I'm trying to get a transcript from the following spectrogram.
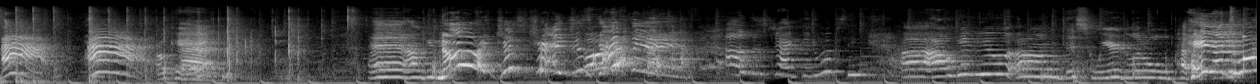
Add! Add! Okay. Add. And I'll give. No, I just tried. I just got it. I was distracted. Whoopsie. Uh, I'll give you um this weird little pepper. Hey, that's mine.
